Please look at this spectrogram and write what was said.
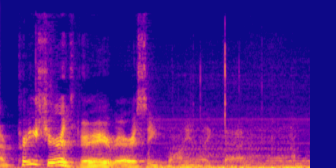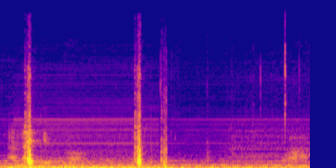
I'm pretty sure it's very rare seeing Bonnie like that. I might be wrong. Wow.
